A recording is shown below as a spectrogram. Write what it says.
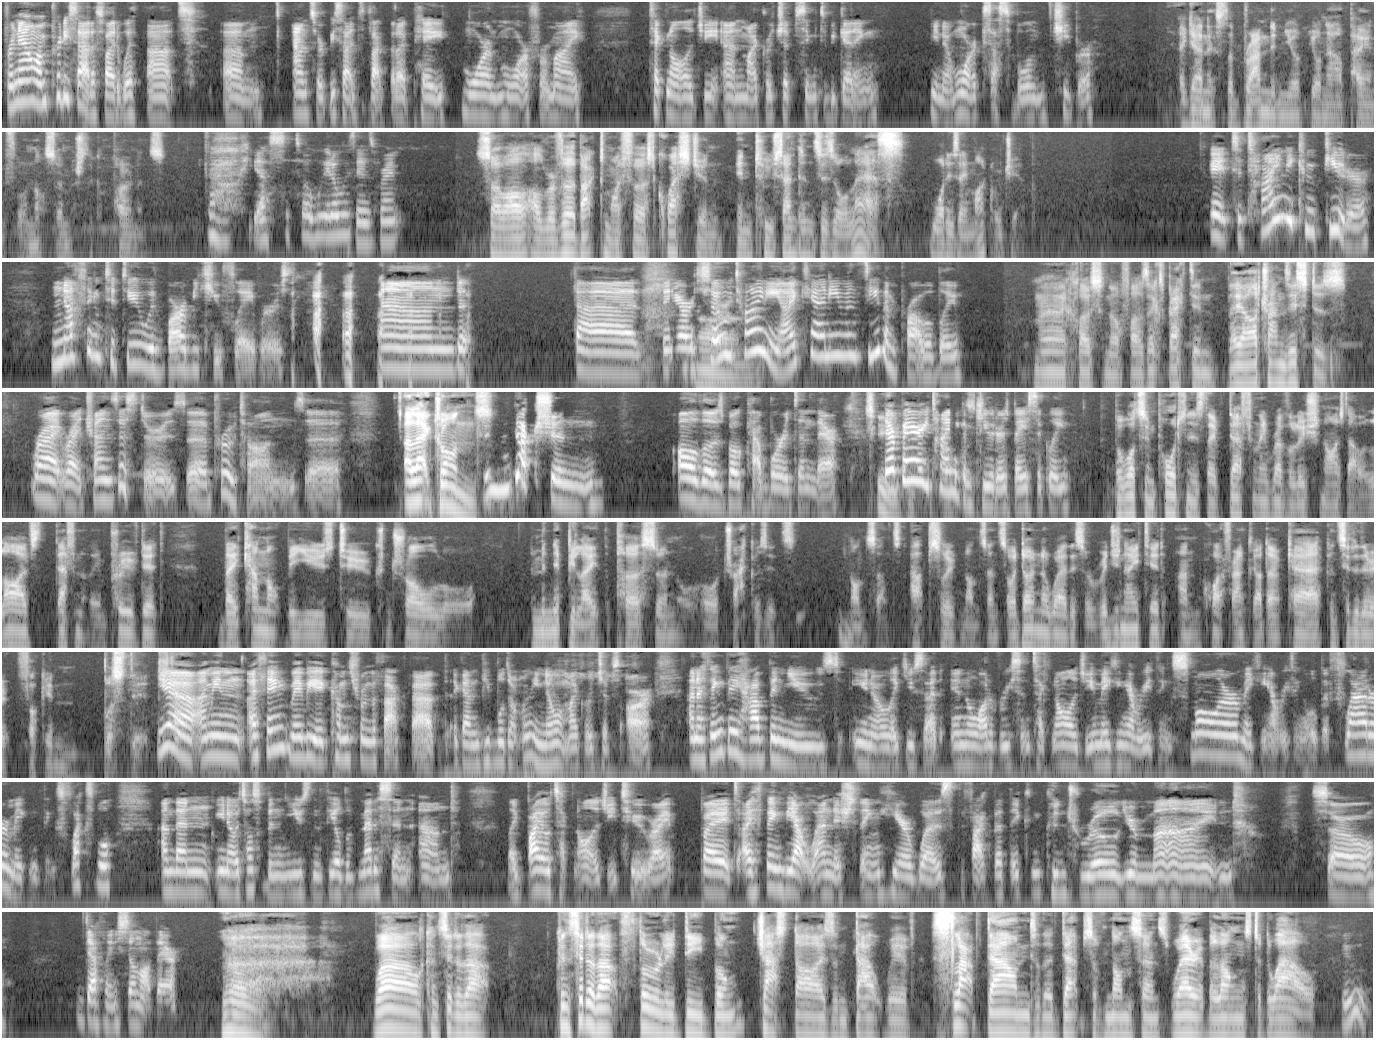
for now, I'm pretty satisfied with that um, answer. Besides the fact that I pay more and more for my technology, and microchips seem to be getting, you know, more accessible and cheaper. Again it's the branding you're, you're now paying for not so much the components Ah, yes, it's all it always is, right? So I'll, I'll revert back to my first question in two sentences or less. What is a microchip? It's a tiny computer, nothing to do with barbecue flavors. and that they are so Oh. tiny, I can't even see them probably. Eh, close enough. I was expecting. They are transistors. Right, right. Transistors, uh, protons, uh, Electrons. induction, all those vocab words in there. They're very tiny computers, basically. But what's important is they've definitely revolutionized our lives, definitely improved it. They cannot be used to control or manipulate the person or, or track us. It's nonsense, absolute nonsense. So I don't know where this originated, and quite frankly, I don't care. Consider it fucking busted. Yeah, I mean, I think maybe it comes from the fact that, again, people don't really know what microchips are. And I think they have been used, you know, like you said, in a lot of recent technology, making everything smaller, making everything a little bit flatter, making things flexible. And then, you know, it's also been used in the field of medicine and like biotechnology too, right? But I think the outlandish thing here was the fact that they can control your mind. So, definitely still not there. well, consider that. Consider that thoroughly debunked, chastised, and dealt with, slapped down into the depths of nonsense where it belongs to dwell. Ooh.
